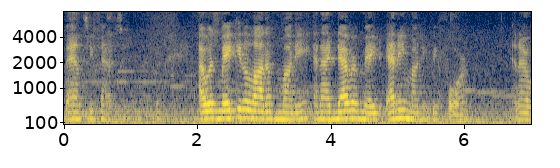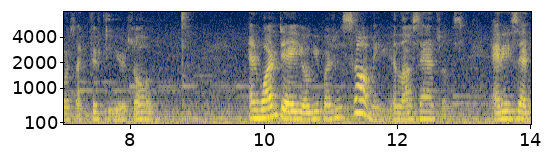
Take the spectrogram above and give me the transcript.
fancy, fancy. I was making a lot of money, and I never made any money before, and I was like 50 years old. And one day, Yogi Bhajan saw me in Los Angeles, and he said,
